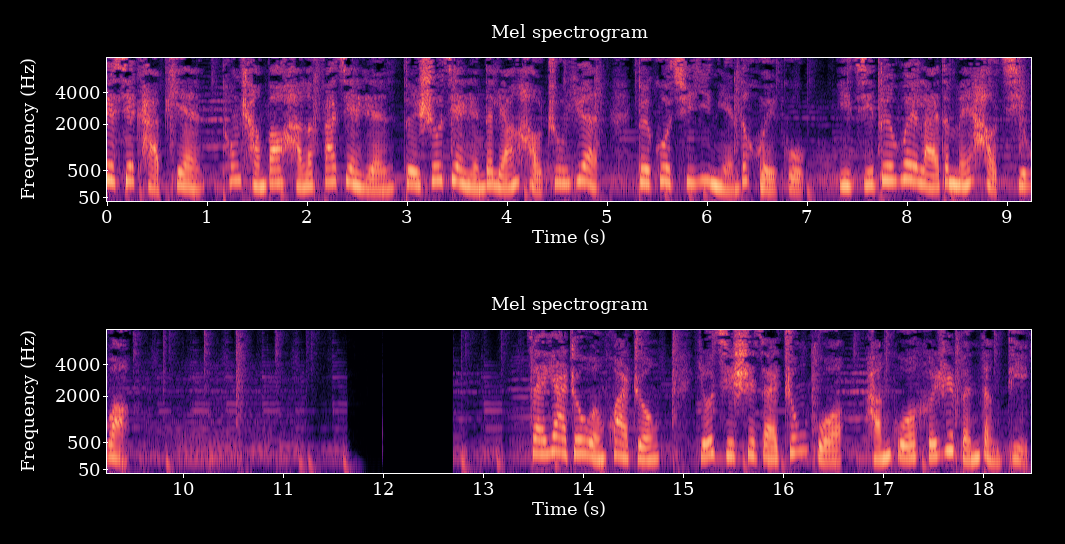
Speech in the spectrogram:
这些卡片通常包含了发件人对收件人的良好祝愿、对过去一年的回顾以及对未来的美好期望。在亚洲文化中，尤其是在中国、韩国和日本等地，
